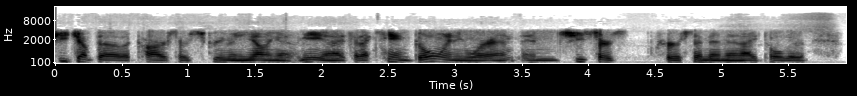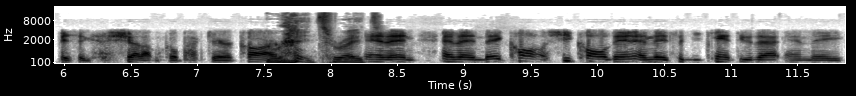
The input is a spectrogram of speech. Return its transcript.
she jumped out of the car, started screaming and yelling at me, and I said I can't go anywhere, and, and she starts cursing, and then I told her basically shut up and go back to her car. Right, right. And then and then they call. She called in, and they said you can't do that, and they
